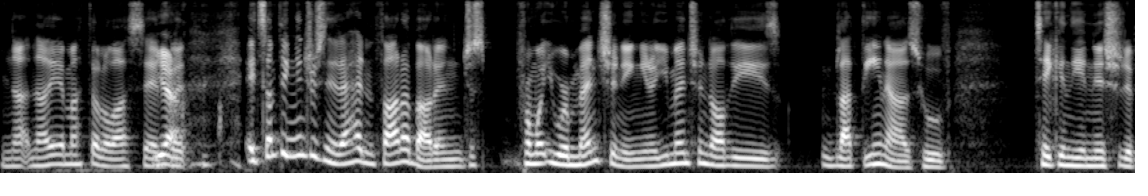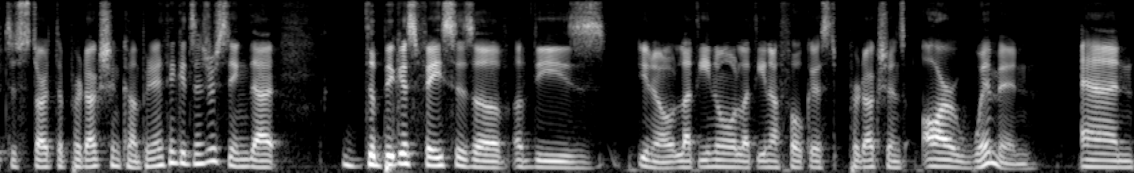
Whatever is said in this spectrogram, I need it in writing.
Na- nadie más te lo va a hacer. Yeah. But it's something interesting that I hadn't thought about. And just from what you were mentioning, you know, you mentioned all these Latinas who've taken the initiative to start the production company. I think it's interesting that the biggest faces of, of these, you know, Latino, Latina focused productions are women. And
